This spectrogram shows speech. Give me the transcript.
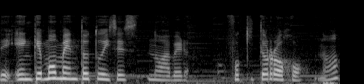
de en qué momento tú dices, no, a ver, foquito rojo, ¿no?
